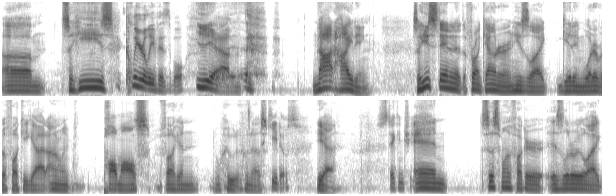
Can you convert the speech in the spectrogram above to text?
um so he's Clearly visible. yeah not hiding so he's standing at the front counter and he's like getting whatever the fuck he got i don't know Pall Malls fucking who who knows Taquitos. yeah Steak and cheese. and so this motherfucker is literally like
